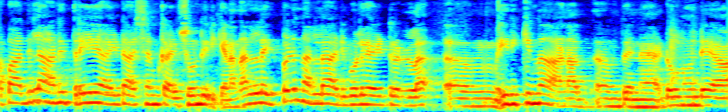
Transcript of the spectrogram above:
അപ്പൊ അതിലാണ് ഇത്രയും ആയിട്ട് ആശാൻ കഴിച്ചുകൊണ്ടിരിക്കണം നല്ല ഇപ്പോഴും നല്ല അടിപൊളിയായിട്ടുള്ള ഇരിക്കുന്നതാണ് പിന്നെ ഡോണുവിന്റെ ആ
